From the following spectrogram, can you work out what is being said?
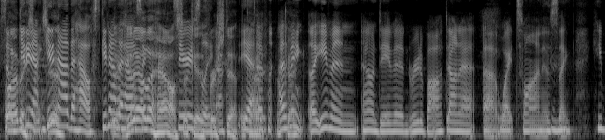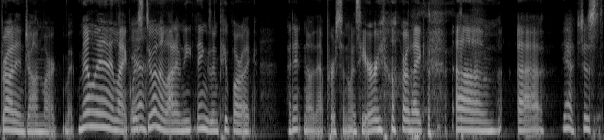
so Well, getting out, getting yeah. out of the house, getting out of the house. Get house, out of the house. Seriously, Okay, first step. Yeah. Got it. Definitely. I think like even I don't know David Rudabaugh down at uh, White Swan is Mm-hmm. like he brought in John Mark McMillan and like was doing a lot of neat things and people are like I didn't know that person was here or like um uh yeah just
